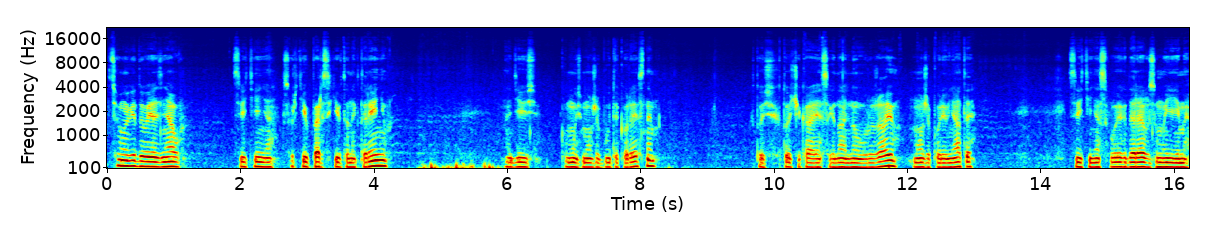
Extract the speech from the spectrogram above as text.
В цьому відео я зняв цвітіння сортів персиків та нектаринів. Надіюсь, комусь може бути корисним. Хтось, хто чекає сигнального врожаю, може порівняти цвітіння своїх дерев з моїми.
